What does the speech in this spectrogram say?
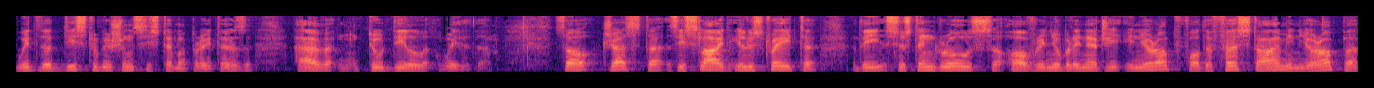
with the distribution system operators have to deal with. So just uh, this slide illustrates uh, the sustained growth of renewable energy in Europe. For the first time in Europe, uh,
